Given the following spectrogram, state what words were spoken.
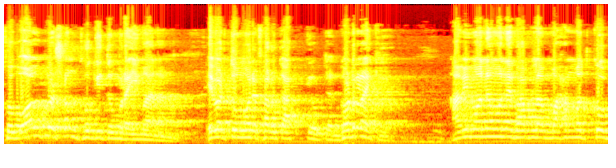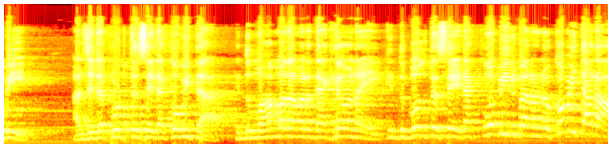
খুব অল্প সংখ্যকই তোমরা ইমান আনো। এবার তোমরে ফারুক আটকে উঠলেন। ঘটনা কি? আমি মনে মনে ভাবলাম, মোহাম্মদ কবি, আর যেটা পড়তেছে এটা কবিতা। কিন্তু মোহাম্মদ আমার দেখেও নাই, কিন্তু বলতেছে, এটা কবির বানানো কবিতা না।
